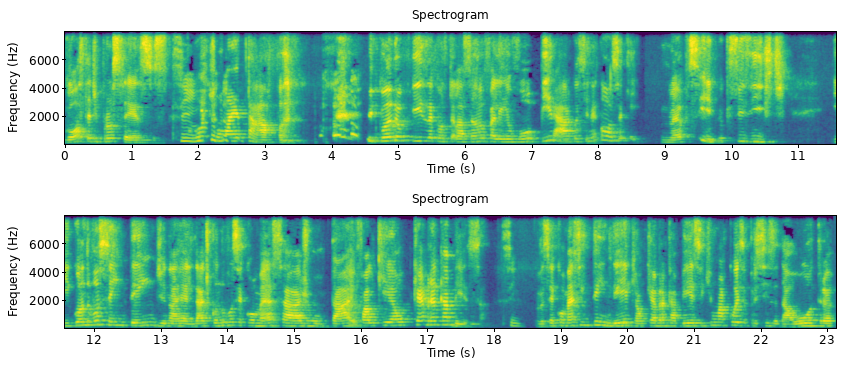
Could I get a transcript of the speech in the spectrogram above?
Gosta de processos. Sim. Uma etapa. e quando eu fiz a constelação, eu falei, eu vou pirar com esse negócio aqui. Não é possível que isso existe. E quando você entende, na realidade, quando você começa a juntar, eu falo que é o quebra-cabeça. Sim. Você começa a entender que é um quebra-cabeça e que uma coisa precisa da outra,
